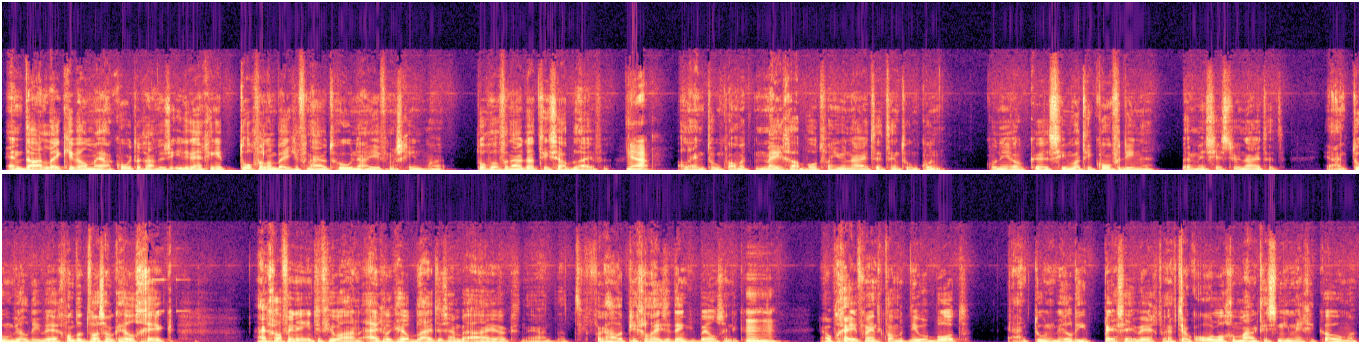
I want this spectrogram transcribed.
En daar leek hij wel mee akkoord te gaan. Dus iedereen ging er toch wel een beetje vanuit... hoe naïef misschien, maar toch wel vanuit dat hij zou blijven. ja. Alleen toen kwam het megabod van United... en toen kon, kon hij ook eh, zien wat hij kon verdienen bij Manchester United. Ja, en toen wilde hij weg. Want het was ook heel gek. Hij gaf in een interview aan eigenlijk heel blij te zijn bij Ajax. Nou ja, dat verhaal heb je gelezen, denk ik, bij ons in de krant. Mhm. En op een gegeven moment kwam het nieuwe bod. Ja, en toen wilde hij per se weg. Toen heeft hij ook oorlog gemaakt, is hij niet meer gekomen.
